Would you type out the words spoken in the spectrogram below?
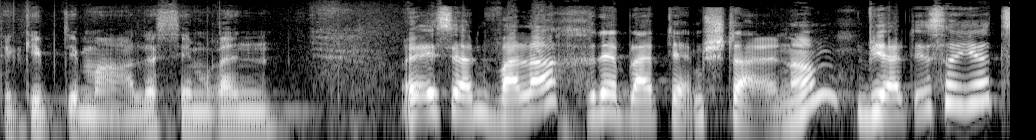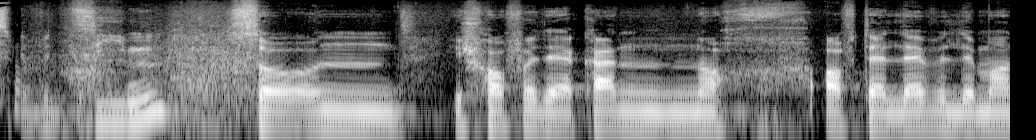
der gibt immer alles im Rennen. Er ist ja ein Wallach, der bleibt ja im Stall, ne? Wie alt ist er jetzt? Er wird sieben. So, und ich hoffe, der kann noch auf der Level immer,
